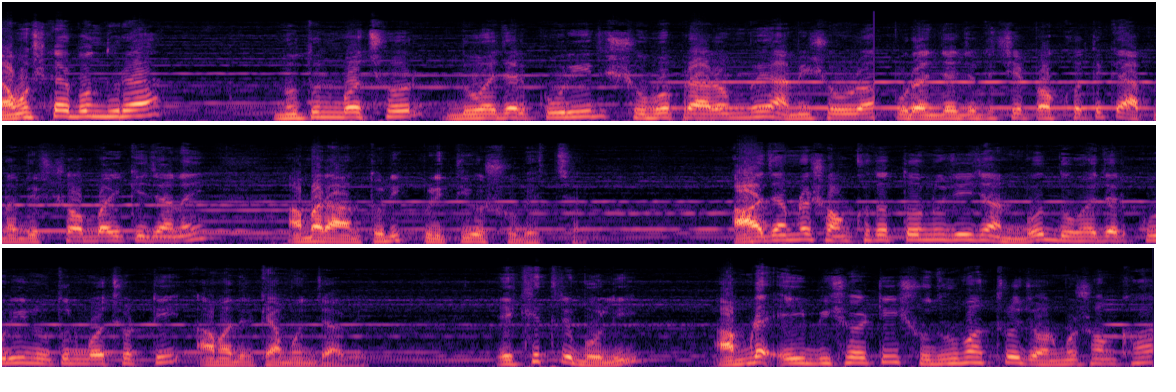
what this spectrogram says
নমস্কার বন্ধুরা। নতুন বছর দু হাজার কুড়ির শুভ প্রারম্ভে আমি সৌরভ পুরঞ্জা জ্যোতিষের পক্ষ থেকে আপনাদের সবাইকে জানাই আমার আন্তরিক প্রীতি ও শুভেচ্ছা। আজ আমরা সংখ্যাতত্ত্ব অনুযায়ী জানব দু হাজার কুড়ি নতুন বছরটি আমাদের কেমন যাবে। এক্ষেত্রে বলি, আমরা এই বিষয়টি শুধুমাত্র জন্মসংখ্যা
